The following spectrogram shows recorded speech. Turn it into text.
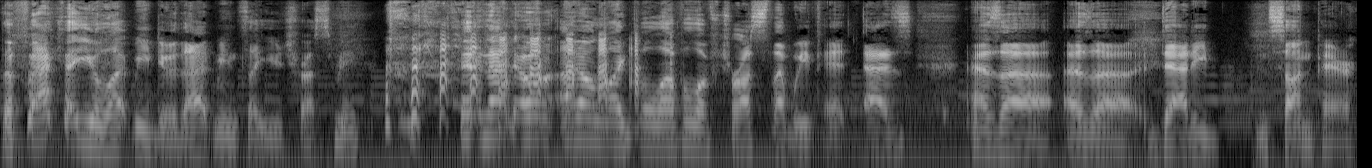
The fact that you let me do that means that you trust me, and I don't. I don't like the level of trust that we've hit as as a as a daddy son pair.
